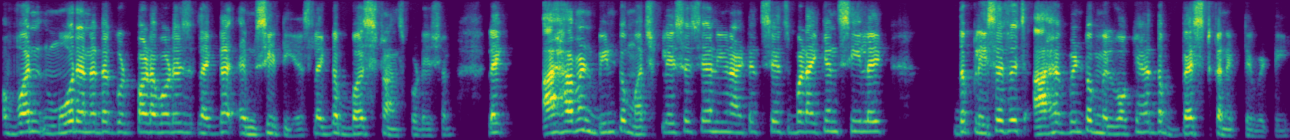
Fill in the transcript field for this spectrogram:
one more another good part about is like the MCTS, like the bus transportation. Like I haven't been to much places in United States, but I can see like the places which I have been to Milwaukee had the best connectivity.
